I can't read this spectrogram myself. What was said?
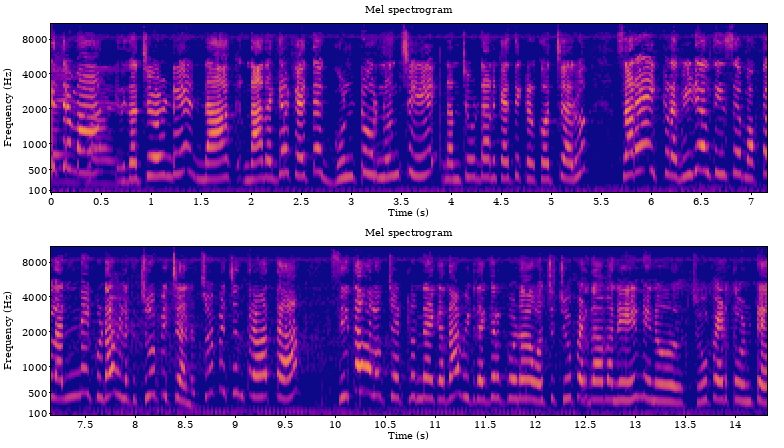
మిత్రమా. ఇదిగో చూడండి నా నా దగ్గరకి అయితే గుంటూరు నుంచి నన్ను చూడడానికి అయితే ఇక్కడికి వచ్చారు. సరే ఇక్కడ వీడియోలు తీసే మొక్కలన్నీ కూడా వీళ్ళకి చూపించాను. చూపించిన తర్వాత సీతాఫలం చెట్లు ఉన్నాయి కదా వీటి దగ్గర కూడా వచ్చి చూపెడదామని నేను చూపెడుతూ ఉంటే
